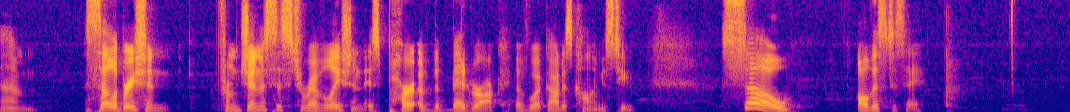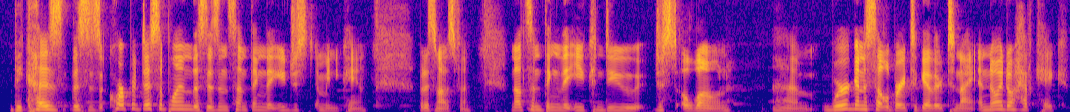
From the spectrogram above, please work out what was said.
Um, celebration from Genesis to Revelation is part of the bedrock of what God is calling us to. So, all this to say, because this is a corporate discipline, this isn't something that you just, I mean, you can, but it's not as fun. Not something that you can do just alone. Um, we're going to celebrate together tonight. And no, I don't have cake.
